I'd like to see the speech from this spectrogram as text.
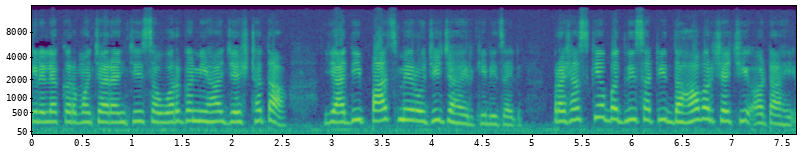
केलेल्या कर्मचाऱ्यांची संवर्गनिहा ज्येष्ठता यादी पाच मे रोजी जाहीर केली जाईल. प्रशासकीय बदलीसाठी दहा वर्षाची अट आहे.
